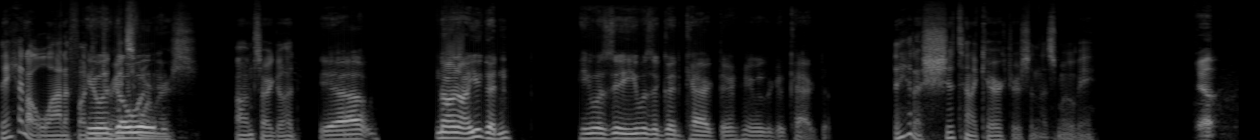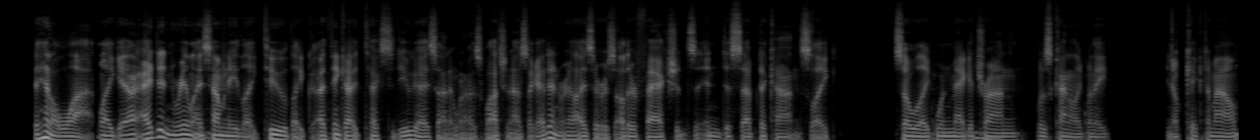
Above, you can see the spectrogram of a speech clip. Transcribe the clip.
They had a lot of fucking was always- Transformers. Oh, I'm sorry. Go ahead. Yeah. No, no, you good. He was he was a good character. He was a good character. They had a shit ton of characters in this movie. Yep. They had a lot. Like I, I didn't realize how many. Like too. Like I think I texted you guys on it when I was watching. I was like, I didn't realize there was other factions in Decepticons. Like, so like when mm-hmm. Megatron was kind of like when they, you know, kicked him out.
